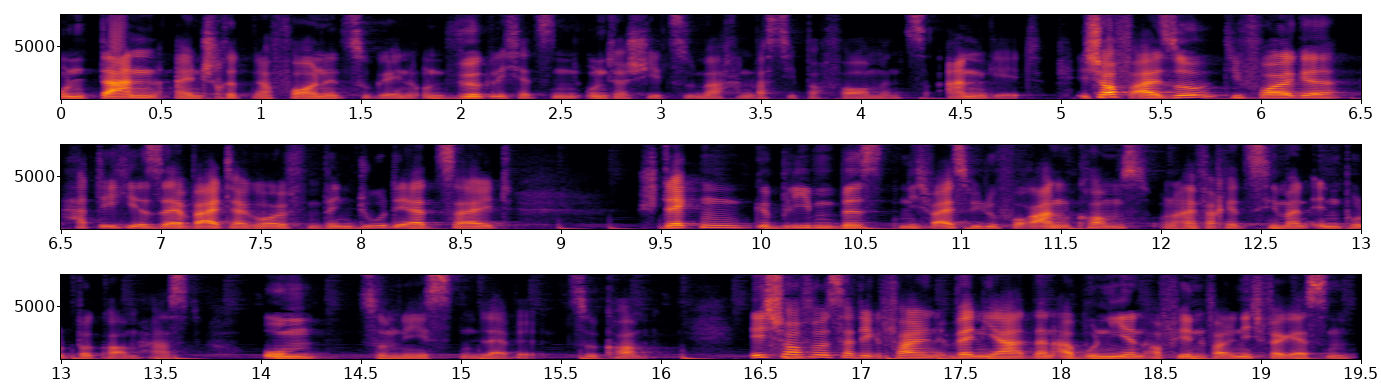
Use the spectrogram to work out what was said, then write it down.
und dann einen Schritt nach vorne zu gehen und wirklich jetzt einen Unterschied zu machen, was die Performance angeht. Ich hoffe also, die Folge hat dir hier sehr weitergeholfen, wenn du derzeit stecken geblieben bist, nicht weißt, wie du vorankommst und einfach jetzt hier mal einen Input bekommen hast, um zum nächsten Level zu kommen. Ich hoffe, es hat dir gefallen. Wenn ja, dann abonnieren auf jeden Fall nicht vergessen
